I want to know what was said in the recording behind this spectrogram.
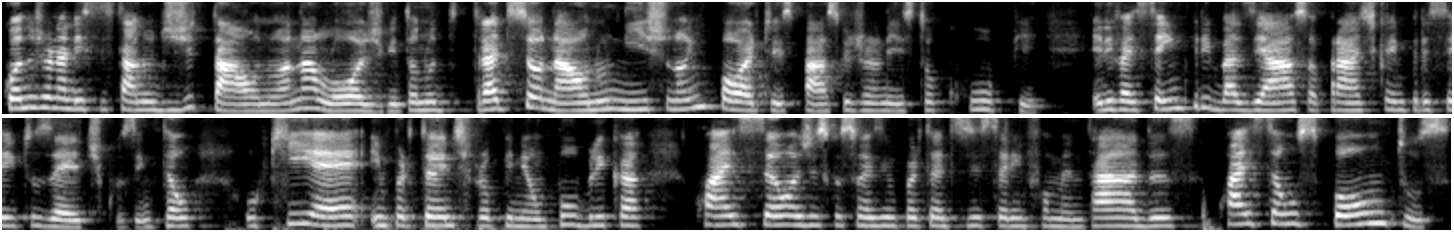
quando o jornalista está no digital, no analógico, então no tradicional, no nicho, não importa o espaço que o jornalista ocupe, ele vai sempre basear a sua prática em preceitos éticos. Então, o que é importante para a opinião pública, quais são as discussões importantes de serem fomentadas, quais são os pontos,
